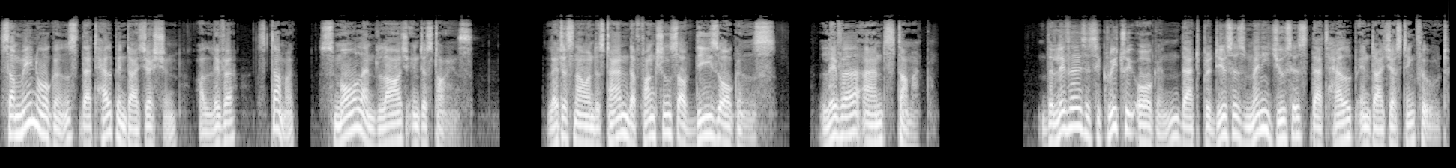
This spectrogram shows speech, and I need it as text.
Some main organs that help in digestion are liver, stomach, small and large intestines. Let us now understand the functions of these organs. Liver and stomach. The liver is a secretory organ that produces many juices that help in digesting food.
